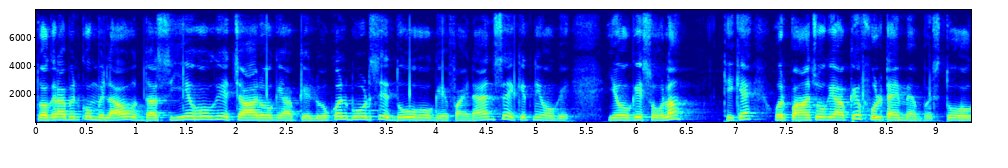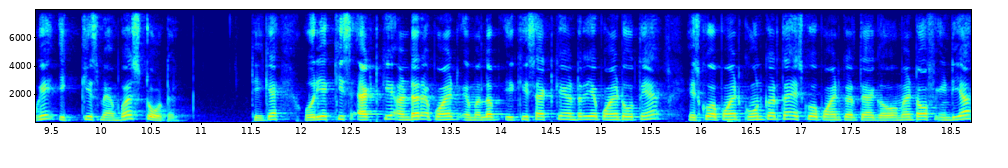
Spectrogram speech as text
तो अगर आप इनको मिलाओ, दस ये हो गए, चार हो गए आपके लोकल बोर्ड से, दो हो गए फाइनेंस से, कितने हो गए? ये हो गए सोलह, ठीक है? और पाँच हो गए आपके फुल टाइम मेंबर्स तो हो गए इक्कीस मेंबर्स टोटल ठीक है? और ये किस एक्ट के अंडर अपॉइंट मतलब किस एक्ट के अंडर ये अपॉइंट होते हैं? इसको अपॉइंट कौन करता है? इसको अपॉइंट करता है गवर्नमेंट ऑफ़ इंडिया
